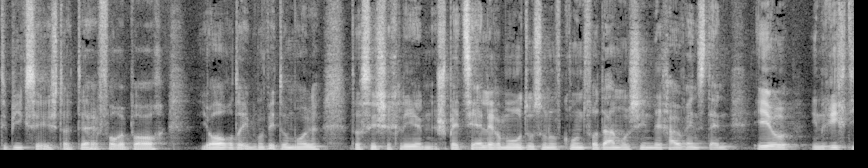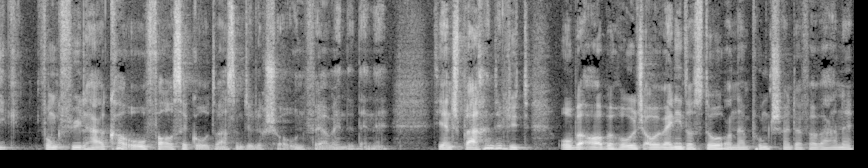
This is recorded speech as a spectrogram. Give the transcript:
dabei warst, dort, äh, vor ein paar Jahren oder immer wieder mal, das ist ein, bisschen ein speziellerer Modus und aufgrund von dem wahrscheinlich, auch wenn es dann eher in Richtung vom Gefühl her K.O.-Phase geht, wäre es natürlich schon unfair, wenn du dann äh, die entsprechenden Leute oben runterholst. Aber wenn ich das hier an diesem Punkt schnell darf erwähnen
